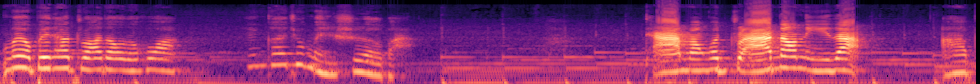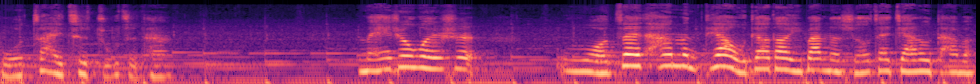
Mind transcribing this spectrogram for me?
没有被他抓到的话，应该就没事了吧？他们会抓到你的。阿伯再次阻止他，没这回事。我在他们跳舞跳到一半的时候再加入他们，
